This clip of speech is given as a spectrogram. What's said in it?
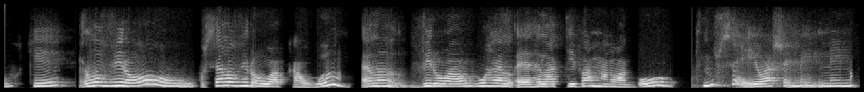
porque ela virou, se ela virou a Cauã, ela virou algo é, relativo a Malagor, não sei, eu achei meio, meio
